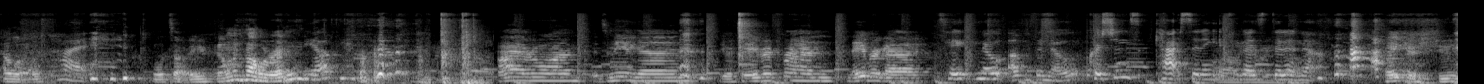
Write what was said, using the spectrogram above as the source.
Hello. Hi. What's up? Are you filming already? yep. Hi everyone. It's me again. Your favorite friend, neighbor guy. Take note of the note. Christian's cat sitting, if Oh, you guys didn't know. Take your shoes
